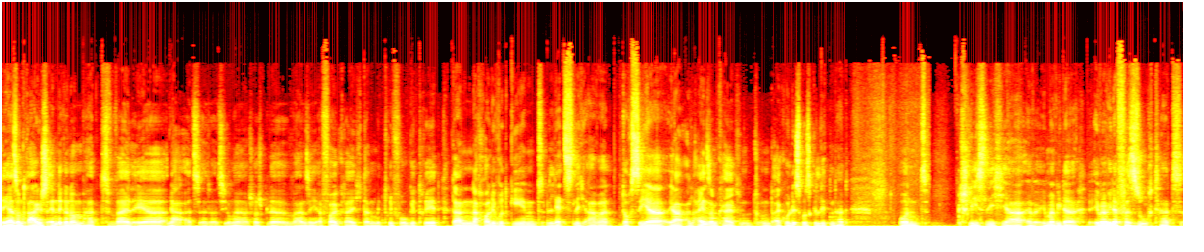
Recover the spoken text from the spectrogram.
der so ein tragisches Ende genommen hat, weil er ja als, also als junger Schauspieler wahnsinnig erfolgreich dann mit Truffaut gedreht, dann nach Hollywood gehend, letztlich aber doch sehr ja, an Einsamkeit und, und Alkoholismus gelitten hat. Und schließlich ja äh, immer wieder, immer wieder versucht hat,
